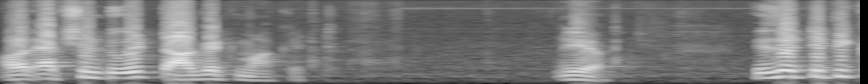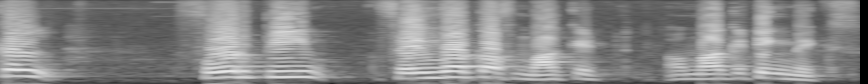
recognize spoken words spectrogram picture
or action to a target market. Yeah. This is a typical 4P framework of market or marketing mix.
